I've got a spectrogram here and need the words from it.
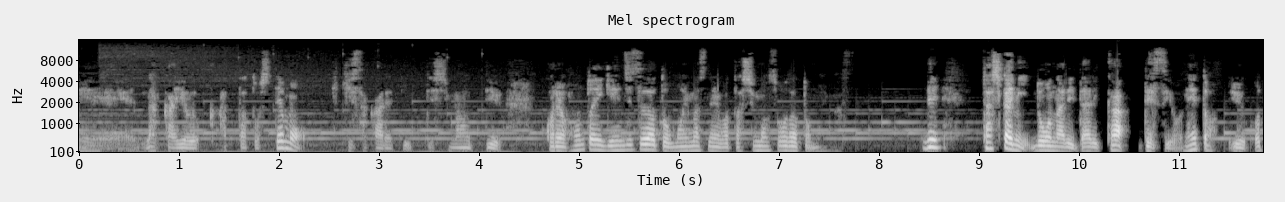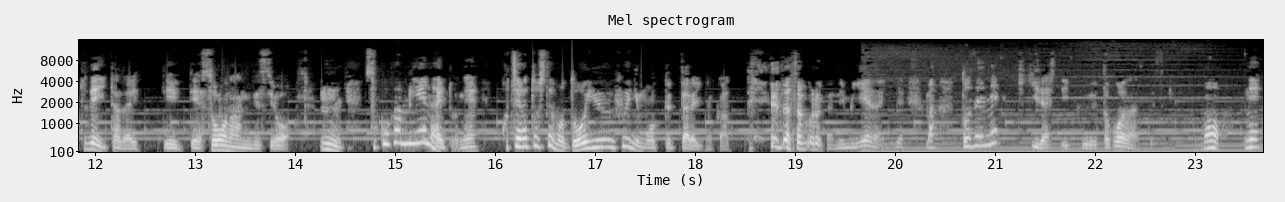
えー、仲良かったとしても、引き裂かれていってしまうっていう、これは本当に現実だと思いますね。私もそうだと思います。で、確かにどうなりたいかですよね、ということでいただいていて、そうなんですよ。うん。そこが見えないとね、こちらとしてもどういう風に持ってったらいいのかっていったところがね、見えないんで、まあ、当然ね、聞き出していくところなんですも、ね、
